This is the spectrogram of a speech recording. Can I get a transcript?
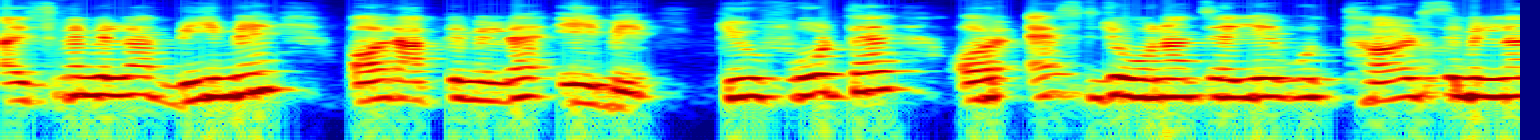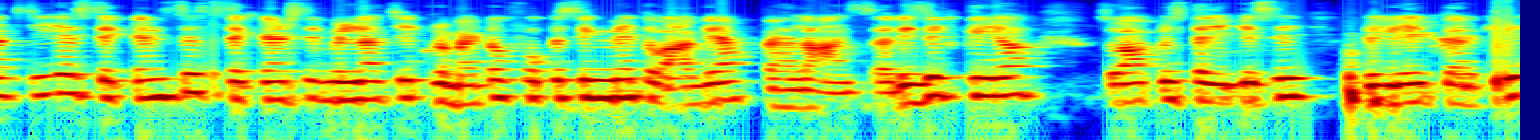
इसमें मिल रहा है बी में और आपके मिल रहा है ए में। क्यू फोर्थ है और एस जो होना चाहिए वो थर्ड से मिलना चाहिए सेकंड से सेकंड से मिलना चाहिए। क्रोमेटो फोकसिंग में तो आ गया पहला answer is it clear so आप इस तरीके से रिलेट करके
